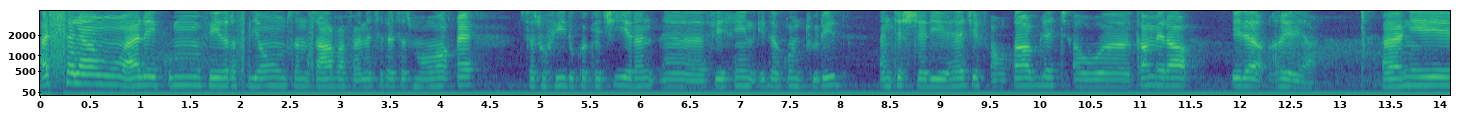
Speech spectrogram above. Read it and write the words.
السلام عليكم في درس اليوم. سنتعرف على ثلاثة مواقع ستفيدك كثيرا آه، في حين إذا كنت تريد أن تشتري هاتف أو تابلت أو آه، كاميرا إلى غيرها. يعني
